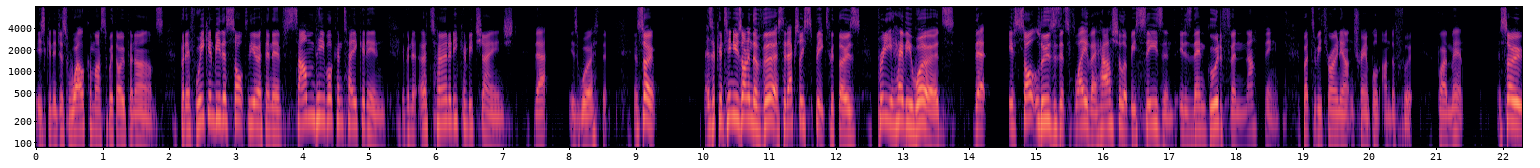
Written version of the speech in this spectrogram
is going to just welcome us with open arms. But if we can be the salt to the earth, and if some people can take it in, if an eternity can be changed, that is worth it. And so, as it continues on in the verse, it actually speaks with those pretty heavy words that if salt loses its flavor, how shall it be seasoned? It is then good for nothing but to be thrown out and trampled underfoot by men. So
